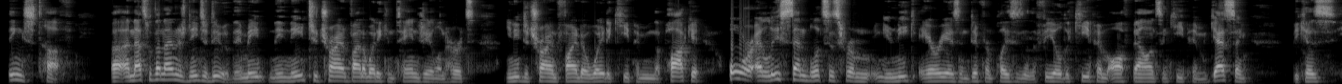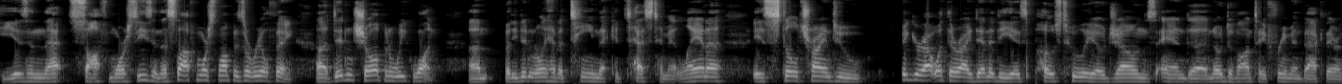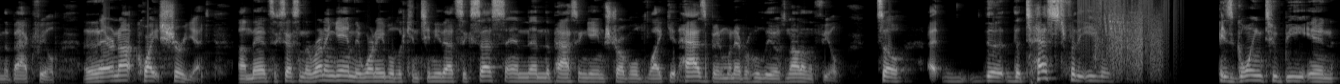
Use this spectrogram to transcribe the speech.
things tough. Uh, and that's what the Niners need to do. They, may, they need to try and find a way to contain Jalen Hurts. You need to try and find a way to keep him in the pocket, or at least send blitzes from unique areas and different places of the field to keep him off balance and keep him guessing because he is in that sophomore season. The sophomore slump is a real thing. Uh, didn't show up in week one, um, but he didn't really have a team that could test him. Atlanta is still trying to figure out what their identity is post Julio Jones and uh, no Devonta Freeman back there in the backfield. They're not quite sure yet. Um, they had success in the running game. They weren't able to continue that success, and then the passing game struggled like it has been whenever Julio's not on the field. So uh, the the test for the Eagles is going to be in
